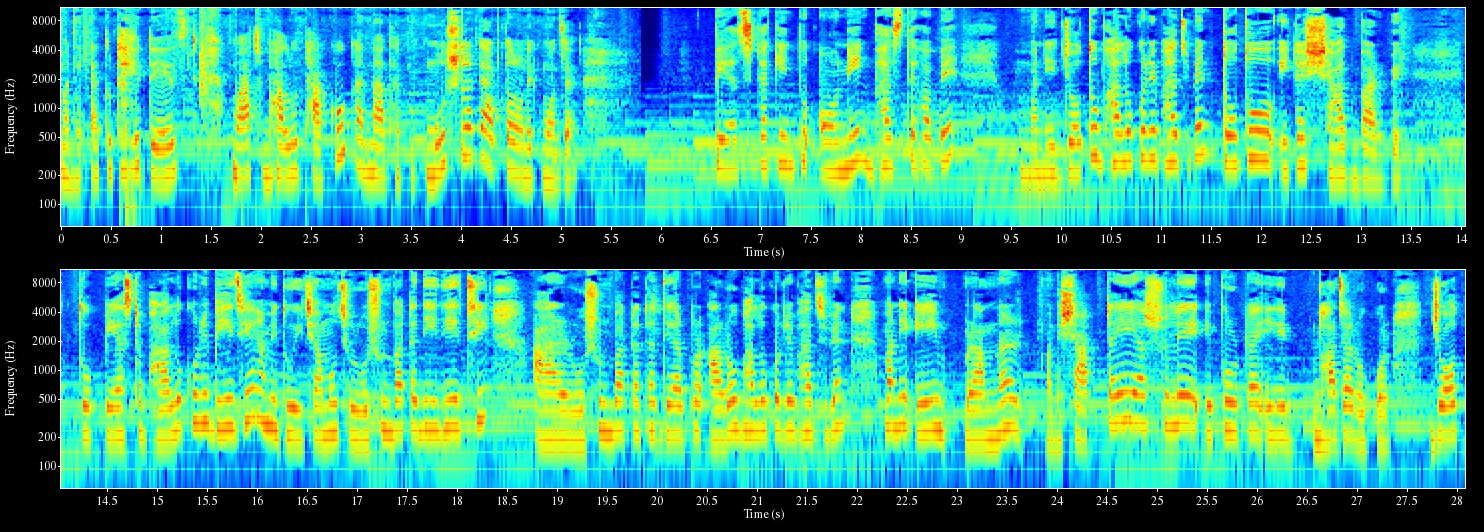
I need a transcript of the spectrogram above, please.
মানে এতটাই টেস্ট মাছ ভালো থাকুক আর না থাকুক, মশলাটা আপনার অনেক মজা। পেঁয়াজটা কিন্তু অনেক ভাজতে হবে। মানে যত ভালো করে ভাজবেন, তত এটার স্বাদ বাড়বে। তো পেঁয়াজটা ভালো করে ভেজে আমি দুই চামচ রসুন বাটা দিয়ে দিয়েছি। আর রসুন বাটাটা দেওয়ার পর আরও ভালো করে ভাজবেন। মানে এই রান্নার মানে স্বাদটাই আসলে এ পুরোটা এই ভাজার উপর। যত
